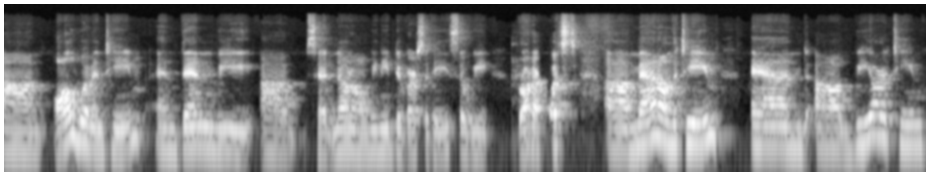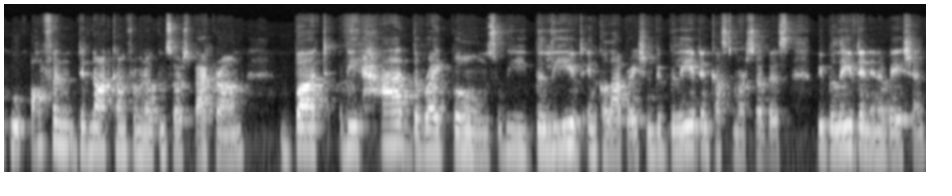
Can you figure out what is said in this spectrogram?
um, all women team. And then we uh, said, no, no, we need diversity. So we brought our first uh, man on the team. And uh, we are a team who often did not come from an open source background, but we had the right bones. We believed in collaboration, we believed in customer service, we believed in innovation.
